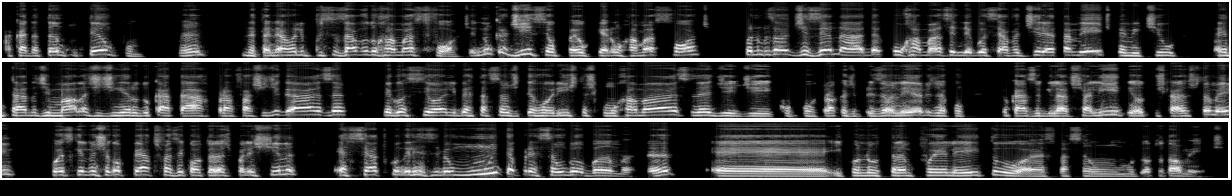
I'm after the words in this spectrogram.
a cada tanto tempo, né, Netanyahu ele precisava do Hamas forte. Ele nunca disse eu, eu quero um Hamas forte, mas não precisava dizer nada. Com o Hamas ele negociava diretamente, permitiu a entrada de malas de dinheiro do Catar para a faixa de Gaza, negociou a libertação de terroristas com o Hamas, né, de, de, por troca de prisioneiros, né, com, no caso do Gilad Shalit, em outros casos também coisa que ele não chegou perto de fazer com a autoridade palestina, exceto quando ele recebeu muita pressão do Obama, né? É, e quando o Trump foi eleito, a situação mudou totalmente.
